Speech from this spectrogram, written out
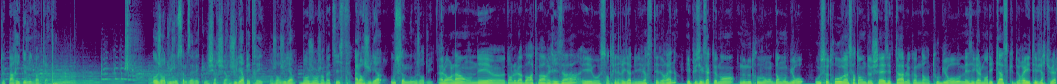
de Paris 2024. Aujourd'hui, nous sommes avec le chercheur Julien Pétré. Bonjour Julien. Bonjour Jean-Baptiste. Alors Julien, où sommes-nous aujourd'hui? Alors là, on est euh, dans le laboratoire ERISA et au centre INRIA de l'Université de Rennes. Et plus exactement, nous nous trouvons dans mon bureau où se trouvent un certain nombre de chaises et de tables, comme dans tout bureau, mais également des casques de réalité virtuelle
